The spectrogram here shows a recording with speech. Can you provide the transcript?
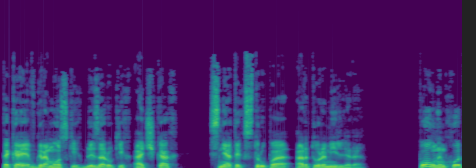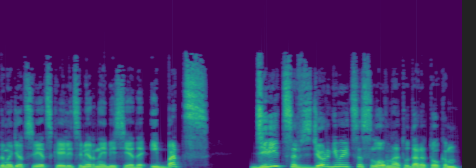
Такая в громоздких близоруких очках, снятых с трупа Артура Миллера. Полным ходом идет светская лицемерная беседа, и бац! Девица вздергивается, словно от удара током.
